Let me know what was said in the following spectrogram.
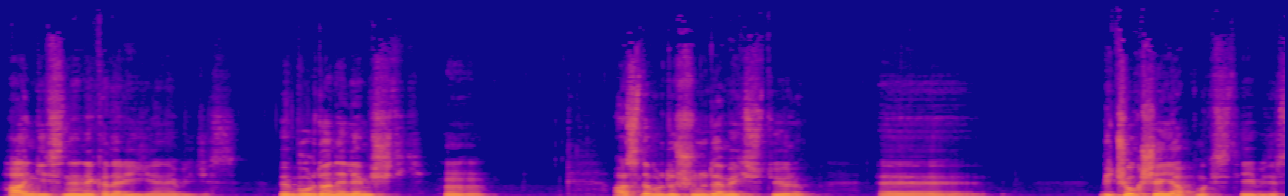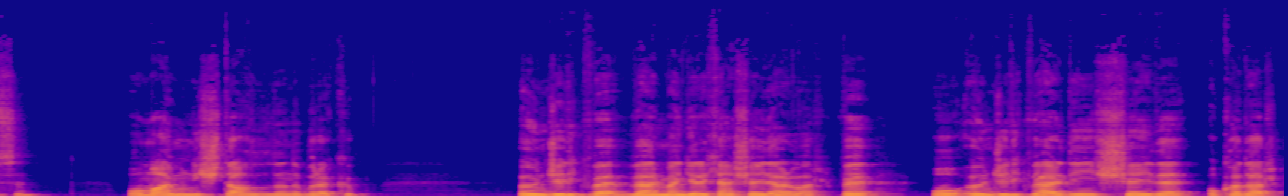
hangisine ne kadar ilgilenebileceğiz? Ve buradan elemiştik. Hı hı. Aslında burada şunu demek istiyorum. Ee, Birçok şey yapmak isteyebilirsin. O maymun iştahlılığını bırakıp öncelik ve vermen gereken şeyler var ve o öncelik verdiğin şeyde o kadar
